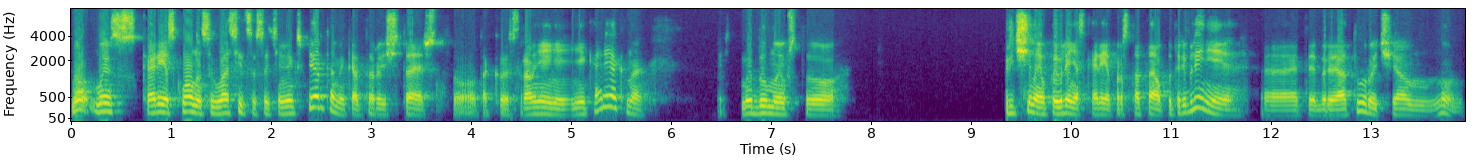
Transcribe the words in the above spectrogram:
Ну, мы скорее склонны согласиться с этими экспертами, которые считают, что такое сравнение некорректно. Мы думаем, что причиной появления скорее простота употребления э, этой аббревиатуры, чем ну,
